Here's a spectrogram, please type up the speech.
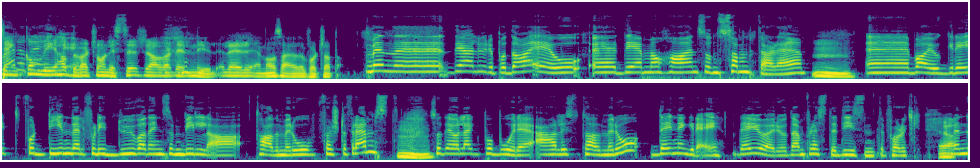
tenk om vi hadde vært journalister, så hadde vært helt nylig. Eller en av oss er jo det fortsatt, da. Men eh, det jeg lurer på da, er jo eh, det med å ha en sånn samtale Mm. eh, var jo greit for din del, fordi du var den som ville ta det med ro, først og fremst. Mm. Så det å legge på bordet 'jeg har lyst til å ta det med ro', den er grei. Det gjør jo de fleste decente folk. Ja. Men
